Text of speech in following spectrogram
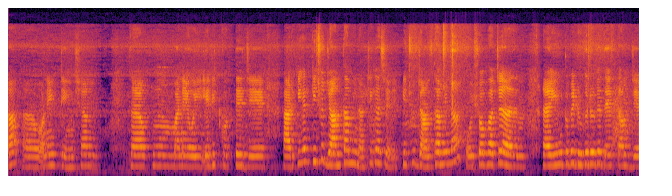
না। অনেক টেনশান মানে ওই এডিট করতে যে আর কি আর কিছু জানতামই না ঠিক আছে? কিছু জানতামই না। ওইসব হচ্ছে আহ, ইউটিউবে ঢুকে ঢুকে দেখতাম যে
